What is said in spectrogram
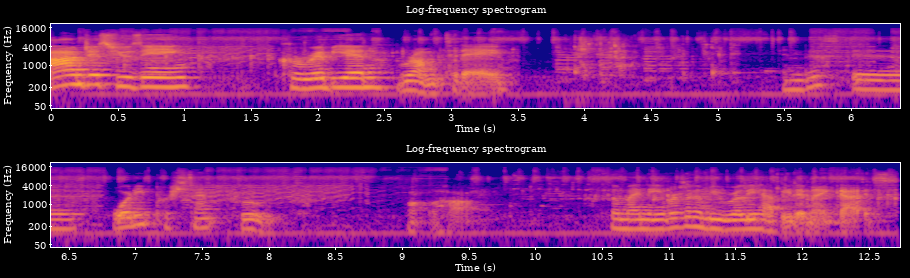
I'm just using Caribbean rum today. And this is 40% proof alcohol. So my neighbors are gonna be really happy tonight, guys.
